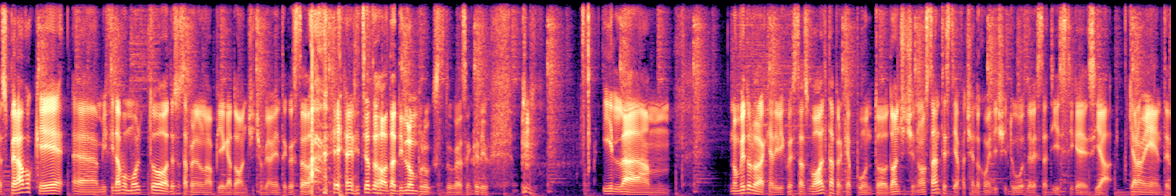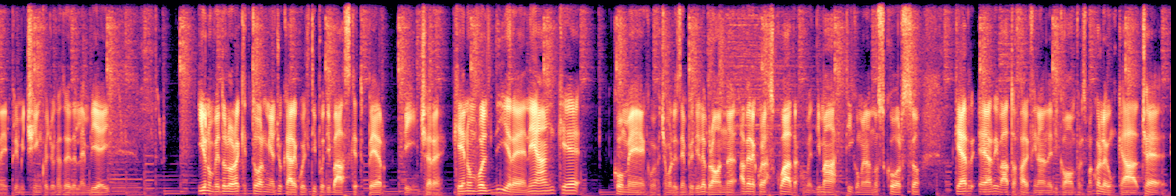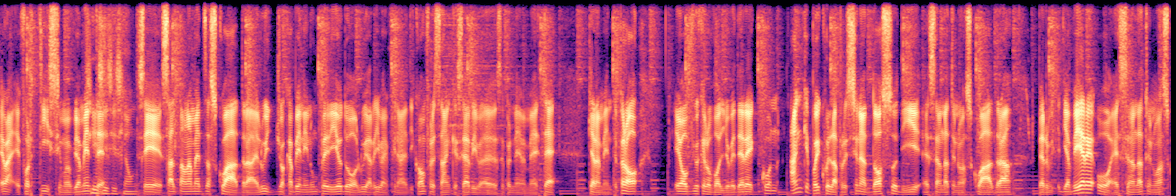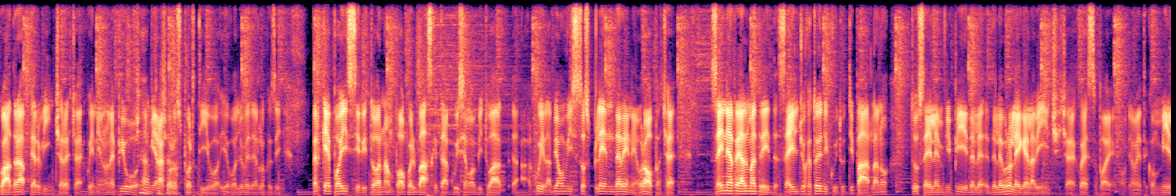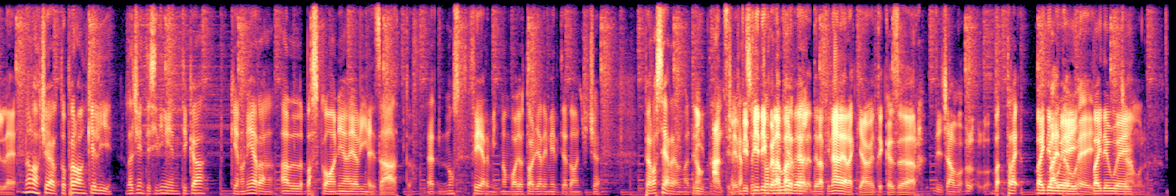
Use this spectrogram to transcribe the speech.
Eh, speravo che eh, mi fidavo molto. Adesso sta prendendo una piega Doncic, ovviamente. Questo è iniziato da Dillon Brooks. Tutto questo è incredibile. Il. um, non vedo l'ora che arrivi questa svolta perché appunto Doncic nonostante stia facendo come dici tu delle statistiche sia chiaramente nei primi 5 giocatori dell'NBA io non vedo l'ora che torni a giocare quel tipo di basket per vincere, che non vuol dire neanche, come, come facciamo l'esempio di LeBron, avere quella squadra come di matti come l'anno scorso, che è, arri- è arrivato a fare finale di conference, ma quello è un caso, cioè è, è fortissimo, ovviamente Sì, sì, sì, un- se salta una mezza squadra e lui gioca bene in un periodo, lui arriva in finale di conference anche se, arriva, eh, se prende me e te, chiaramente. Però è ovvio che lo voglio vedere con anche poi quella pressione addosso di essere andato in una squadra, per- di avere o essere andato in una squadra per vincere. Cioè, quindi non è più Certo, il miracolo certo. sportivo, io voglio vederlo così. Perché poi si ritorna un po' a quel basket a cui siamo abituati, a cui l'abbiamo visto splendere in Europa. Cioè, sei nel Real Madrid, sei il giocatore di cui tutti parlano, tu sei l'MVP delle- dell'Eurolega e la vinci. Cioè, questo poi ovviamente con mille... No, no, certo, però anche lì la gente si dimentica che non era al Basconia e ha vinto. Esatto. Eh, non fermi, non voglio togliere i meriti a Doncic. Però se è Real Madrid. No, anzi, cioè, l'MVP di quella parte aveva- del- della finale era chiaramente Caser, diciamo. tra- by the by way, by the way.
